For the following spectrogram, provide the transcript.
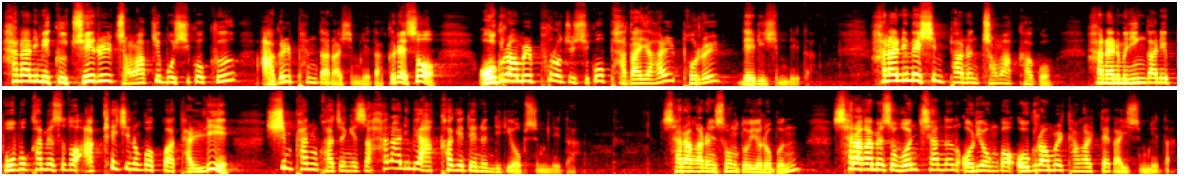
하나님이 그 죄를 정확히 보시고 그 악을 판단하십니다. 그래서 억울함을 풀어주시고 받아야 할 벌을 내리십니다. 하나님의 심판은 정확하고 하나님은 인간이 보복하면서도 악해지는 것과 달리 심판 과정에서 하나님이 악하게 되는 일이 없습니다. 사랑하는 성도 여러분, 살아가면서 원치 않는 어려움과 억울함을 당할 때가 있습니다.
